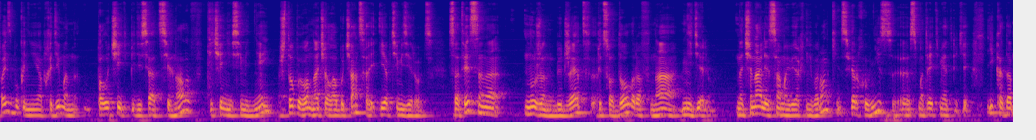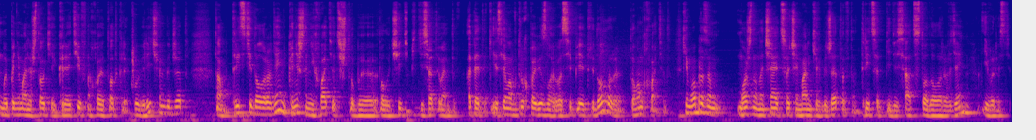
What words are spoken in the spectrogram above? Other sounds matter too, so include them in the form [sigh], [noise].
Фейсбуку необходимо получить 50 сигналов в течение 7 дней, чтобы он начал обучаться и оптимизироваться. Соответственно, нужен бюджет 500 долларов на неделю начинали с самой верхней воронки, сверху вниз э, смотреть метрики. И когда мы понимали, что окей, креатив находит отклик, увеличиваем бюджет. Там 30 долларов в день, конечно, не хватит, чтобы получить 50 ивентов. Опять-таки, если вам вдруг повезло, и у вас CPA 3 доллара, то вам хватит. Таким образом, можно начать с очень маленьких бюджетов, там 30, 50, 100 долларов в день и вырасти.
